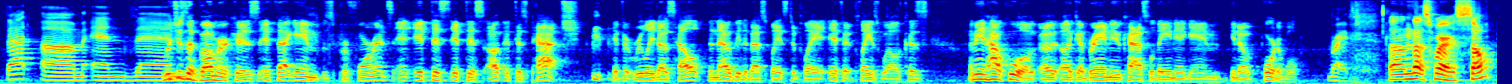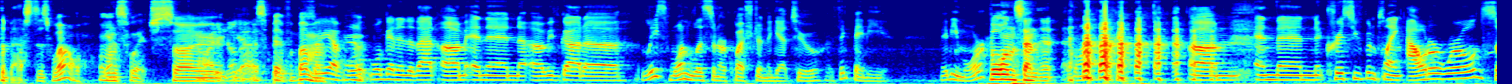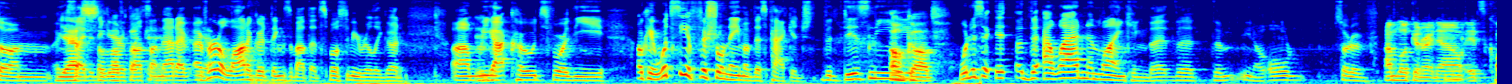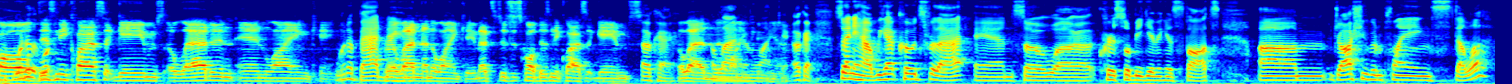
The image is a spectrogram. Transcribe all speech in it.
that, um, and then Which is a bummer because if that game's performance and if this if this up if this patch if it really does help, then that would be the best place to play it if it plays well. Because I mean, how cool uh, like a brand new Castlevania game, you know, portable. right. and that's where it sold the best as well on the Switch. So didn't yeah, that. it's a bit of a bummer. So yeah, We'll, we'll get into that. Um, and then uh, we've got uh, at least one listener question to get to. I think maybe, maybe more. Vaughn sent it. Um, and then Chris, you've been playing Outer Worlds, so I'm excited Yes, to I hear your thoughts on that. I've, I've Yeah. Mm-hmm. heard a lot of good things about that. It's supposed to be really good. Um, We got codes for the. Okay, what's the official name of this package? The Disney. Oh, God. What is it? it the Aladdin and Lion King. The the the you know old sort of I'm looking right now. It's called the- what- Disney Classic Games Aladdin and Lion King. what a bad Or name. Aladdin and the Lion King. That's it's just called Disney Classic Games. Okay. Aladdin, Aladdin and the Lion, King. yeah. Okay. So anyhow, we got codes for that, and so uh, Chris will be giving his thoughts. Um, Josh, you've been playing Stella.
